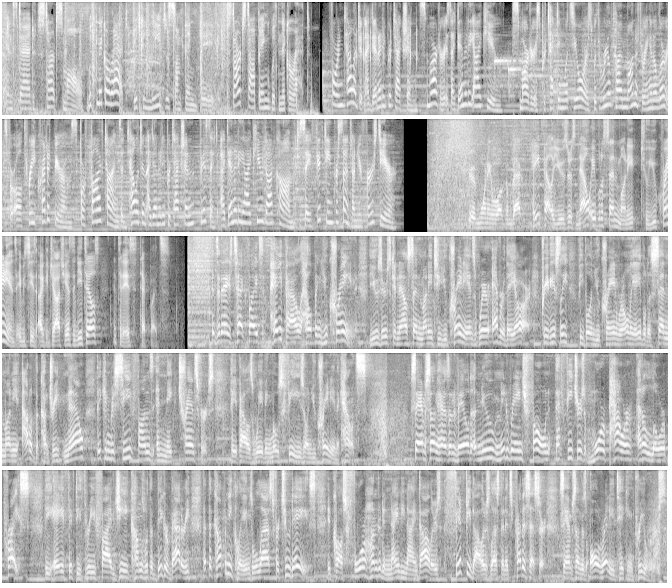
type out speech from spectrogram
Instead, start small with Nicorette, which can lead to something big. Start stopping with Nicorette. For intelligent identity protection, Smarter is Identity IQ. Smarter is protecting what's yours with real time monitoring and alerts for all three credit bureaus. For five times intelligent identity protection, visit IdentityIQ.com to save 15% on your first year. Good morning and welcome back. PayPal users now able to send money to Ukrainians. ABC's Ike Ejiochi has the details in today's Tech Bites. In today's Tech Bites, PayPal helping Ukraine. Users can now send money to Ukrainians wherever they are. Previously, people in Ukraine were only able to send money out of the country. Now they can receive funds and make transfers. PayPal is waiving most fees on Ukrainian accounts. Samsung has unveiled a new mid range phone that features more power at a lower price. The A53 5G comes with a bigger battery that the company claims will last for two days. It costs $499, $50 less than its predecessor. Samsung is already taking pre orders.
